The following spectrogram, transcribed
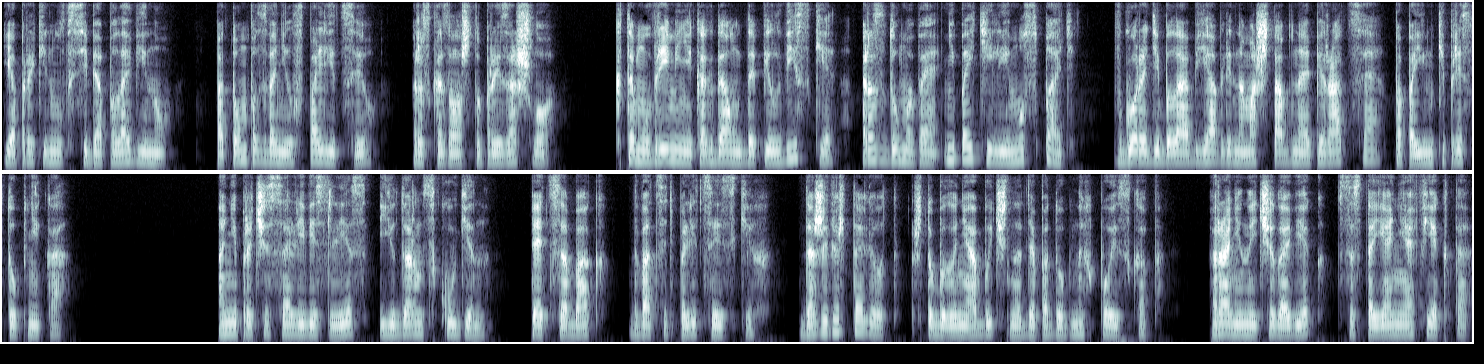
и опрокинул в себя половину. Потом позвонил в полицию, рассказал, что произошло. К тому времени, когда он допил виски, раздумывая, не пойти ли ему спать, в городе была объявлена масштабная операция по поимке преступника. Они прочесали весь лес Юдарнскуген – Пять собак, двадцать полицейских. Даже вертолет, что было необычно для подобных поисков. Раненый человек в состоянии аффекта.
